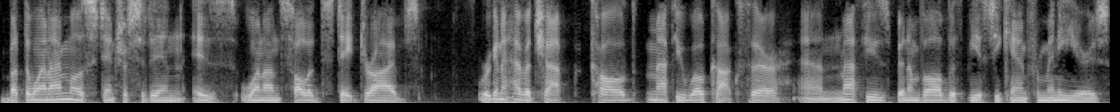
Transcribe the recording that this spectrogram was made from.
But the one I'm most interested in is one on solid state drives. We're going to have a chap called Matthew Wilcox there, and Matthew's been involved with BSDCan for many years,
